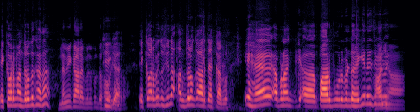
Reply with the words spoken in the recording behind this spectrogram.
ਇੱਕ ਵਾਰ ਮੈਂ ਅੰਦਰੋਂ ਦਿਖਾ ਦਾਂ? ਨਵੀਂ ਕਾਰ ਹੈ ਬਿਲਕੁਲ ਦਿਖਾਓ ਠੀਕ ਜੀ ਹੈ। ਅੰਦਰੋਂ। ਇੱਕ ਵਾਰ ਵੀ ਤੁਸੀਂ ਨਾ ਅੰਦਰੋਂ ਕਾਰ ਚੈੱਕ ਕਰ ਲਓ। ਇਹ ਹੈ ਆਪਣਾ ਪਾਵਰ ਪੂਰ ਵਿੰਡੋ ਹੈਗੀ ਨੇ ਜੀ ਹਾਂਜੀ ਹਾਂ।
